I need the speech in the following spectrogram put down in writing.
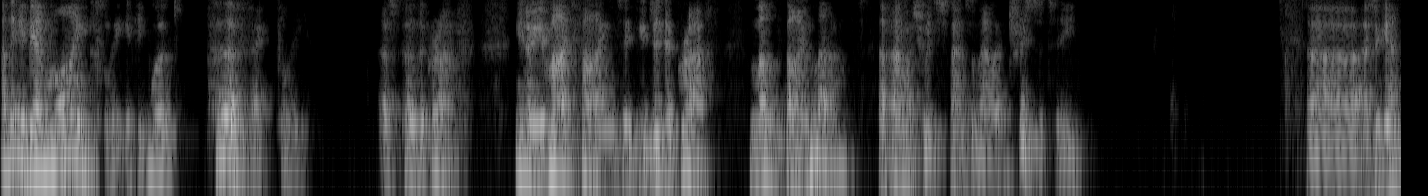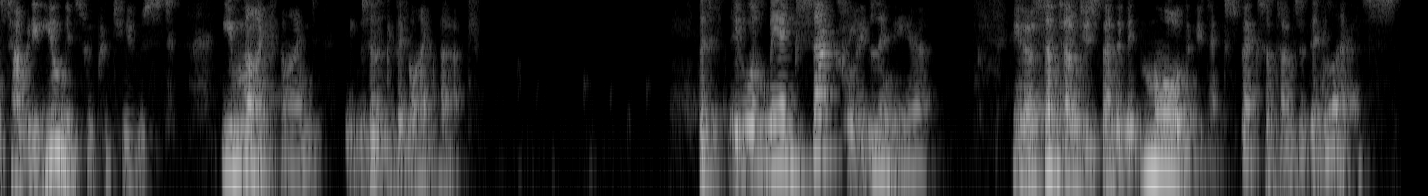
I think it'd be unlikely if it worked perfectly as per the graph. You know, you might find if you did a graph month by month of how much we'd spent on electricity, uh, as against how many units we produced, you might find it was a little bit like that. That it wouldn't be exactly linear. You know, sometimes you spend a bit more than you'd expect, sometimes a bit less.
